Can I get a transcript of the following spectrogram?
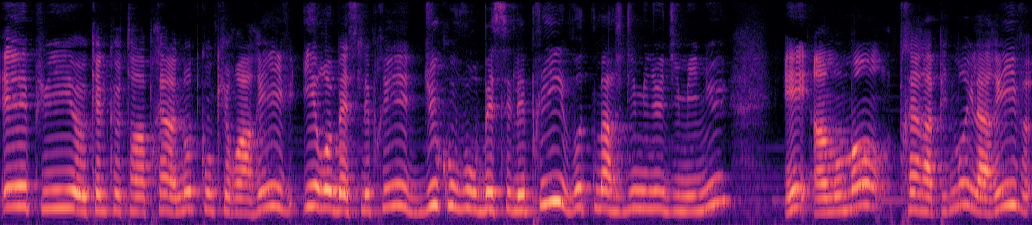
et puis euh, quelques temps après, un autre concurrent arrive, il rebaisse les prix, du coup vous rebaissez les prix, votre marge diminue, diminue, et à un moment, très rapidement, il arrive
